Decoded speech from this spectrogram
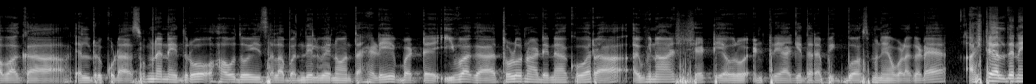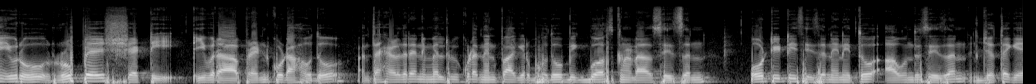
ಅವಾಗ ಎಲ್ಲರೂ ಕೂಡ ಸುಮ್ಮನೆ ಇದ್ರು. ಹೌದು, ಈ ಸಲ ಬಂದಿಲ್ವೇನೋ ಅಂತ ಹೇಳಿ ಬಟ್ ಇವಾಗ ತುಳುನಾಡಿನ ಕುವರ ಅವಿನಾಶ್ ಶೆಟ್ಟಿ ಅವರು ಎಂಟ್ರಿ ಆಗಿದ್ದಾರೆ ಬಿಗ್ ಬಾಸ್ ಮನೆಯ ಒಳಗಡೆ. ಅಷ್ಟೇ ಅಲ್ಲದೆ ಇವರು ರೂಪೇಶ್ ಶೆಟ್ಟಿ, ಇವರ ಫ್ರೆಂಡ್ ಕೂಡ ಹೌದು. ಅಂತ ಹೇಳಿದ್ರೆ ನಿಮ್ಮೆಲ್ರಿಗೂ ಕೂಡ ನೆನಪಾಗಿರಬಹುದು Bigg Boss Kannada season O T T season ಏನಿತ್ತು, ಆ ಒಂದು ಸೀಸನ್ ಜೊತೆಗೆ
